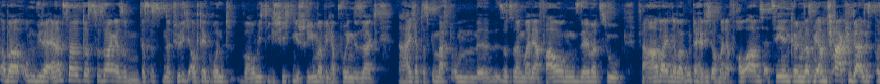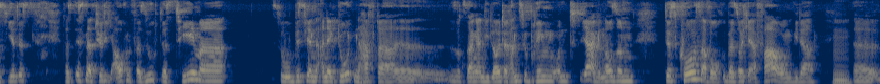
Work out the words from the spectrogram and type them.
aber um wieder ernster das zu sagen, also mhm. das ist natürlich auch der Grund, warum ich die Geschichten geschrieben habe. Ich habe vorhin gesagt, ah, ich habe das gemacht, um äh, sozusagen meine Erfahrungen selber zu verarbeiten. Aber gut, da hätte ich auch meiner Frau abends erzählen können, was mir am Tag wieder alles passiert ist. Das ist natürlich auch ein Versuch, das Thema so ein bisschen anekdotenhafter äh, sozusagen an die Leute ranzubringen und ja, genau so ein Diskurs, aber auch über solche Erfahrungen wieder. Hm. Äh,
